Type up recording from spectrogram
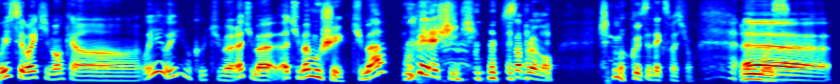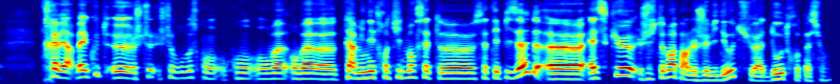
Oui, c'est vrai qu'il manque un. Oui, oui, tu m'as là, tu m'as, ah, tu m'as mouché, tu m'as coupé la chic, tout simplement. J'aime beaucoup cette expression. Oui. Euh, très bien. Bah écoute, euh, je, te, je te propose qu'on qu'on- on va, on va terminer tranquillement cette, euh, cet épisode. Euh, Est-ce que justement, à part le jeu vidéo, tu as d'autres passions?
